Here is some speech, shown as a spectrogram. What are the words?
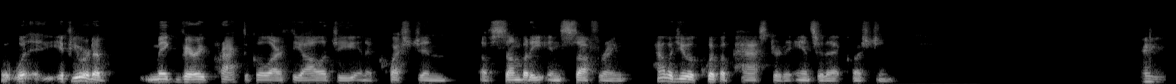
if you were to make very practical our theology in a question of somebody in suffering, how would you equip a pastor to answer that question? I,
